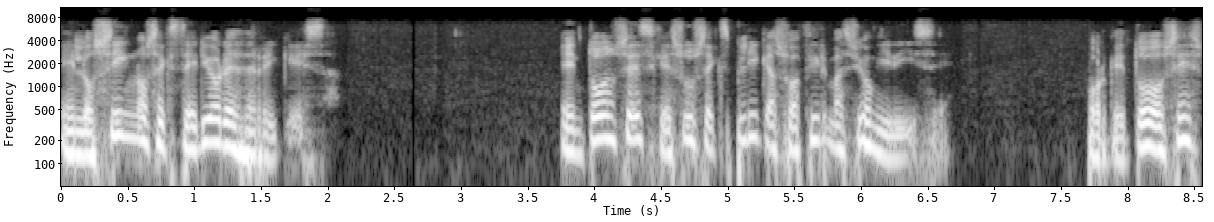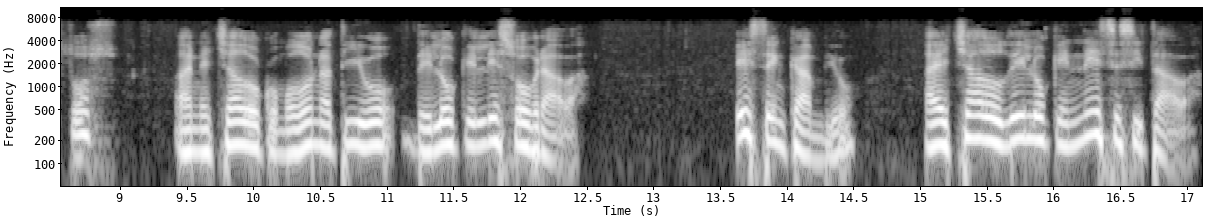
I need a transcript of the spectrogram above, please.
en los signos exteriores de riqueza. Entonces Jesús explica su afirmación y dice, porque todos estos han echado como donativo de lo que les sobraba. Este, en cambio, ha echado de lo que necesitaba,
